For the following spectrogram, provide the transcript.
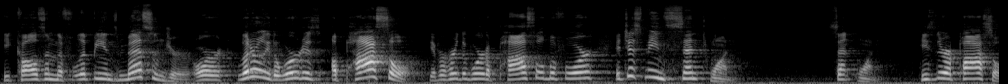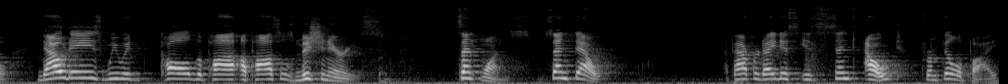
he calls him the Philippians messenger, or literally the word is apostle. You ever heard the word apostle before? It just means sent one. Sent one. He's their apostle. Nowadays, we would call the apostles missionaries, sent ones, sent out. Epaphroditus is sent out from Philippi.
